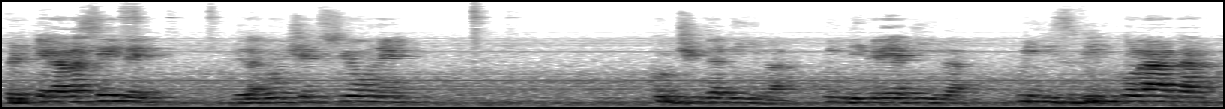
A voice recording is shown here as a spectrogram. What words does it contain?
perché era la sede della concezione cogitativa quindi creativa quindi svincolata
